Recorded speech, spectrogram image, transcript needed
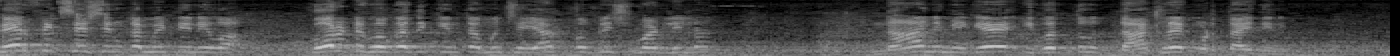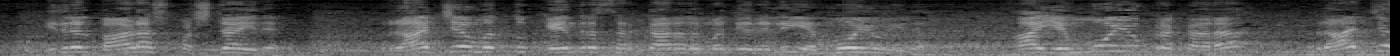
ಫೇರ್ ಫಿಕ್ಸೇಷನ್ ಕಮಿಟಿ ನೀವು ಕೋರ್ಟ್ಗೆ ಹೋಗೋದಕ್ಕಿಂತ ಮುಂಚೆ ಯಾಕೆ ಪಬ್ಲಿಷ್ ಮಾಡಲಿಲ್ಲ? ನಾನು ನಿಮಗೆ ಇವತ್ತು ದಾಖಲೆ ಕೊಡ್ತಾ ಇದ್ದೀನಿ. ಇದರಲ್ಲಿ ಬಹಳ ಸ್ಪಷ್ಟ ಇದೆ. ರಾಜ್ಯ ಮತ್ತು ಕೇಂದ್ರ ಸರ್ಕಾರದ ಮಧ್ಯದಲ್ಲಿ ಎಂಒಯು ಇದೆ. ಆ ಎಂಒಯು ಪ್ರಕಾರ ರಾಜ್ಯ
